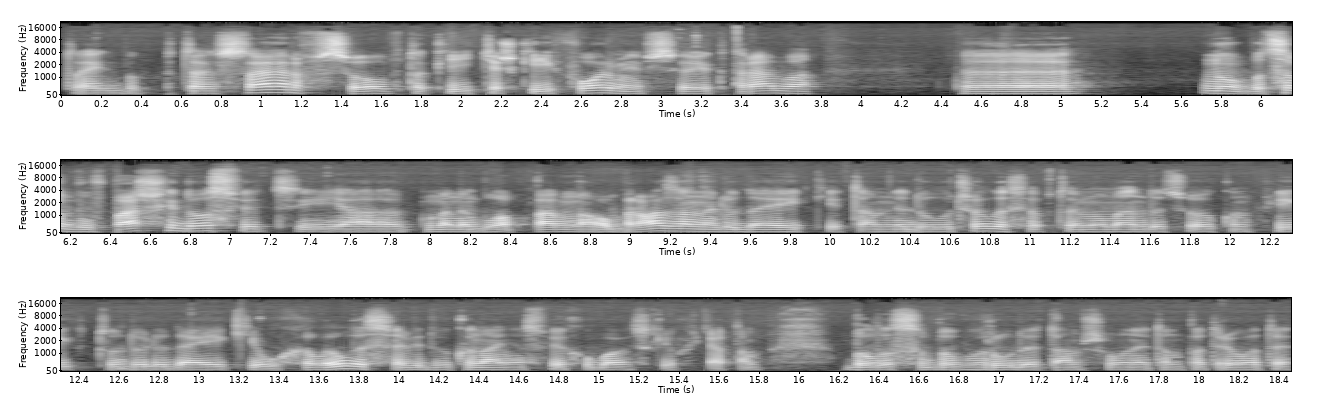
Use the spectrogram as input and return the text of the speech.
то якби ПТСР, все в такій тяжкій формі, все як треба. Е, ну, бо це був перший досвід, і я, в мене була певна образа на людей, які там не долучилися в той момент до цього конфлікту, до людей, які ухилилися від виконання своїх обов'язків, хоча там били себе в груди, там, що вони там патріоти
